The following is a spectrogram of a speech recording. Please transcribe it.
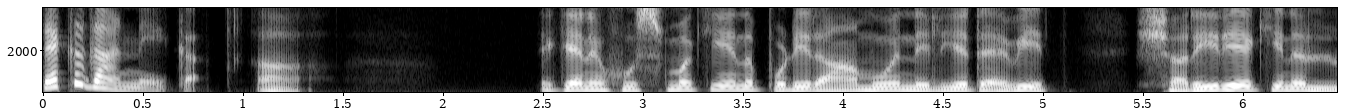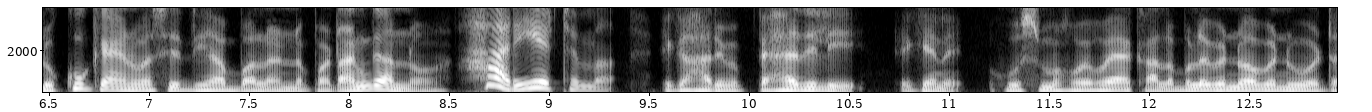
රැකගන්න එක. ආ. ඒ කියන්නේ හුස්ම කියන පොඩි රාමුවෙන් එළියට ඇවිත් ශරීරය කියන ලොකු කැන්වස් දිහා බලන්න පටන් ගන්නවා. හරියටම. ඒක හරියම පැහැදිලි. ඒ කියන්නේ හුස්ම හොය හොයා කලබල වෙනව වෙනුවට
